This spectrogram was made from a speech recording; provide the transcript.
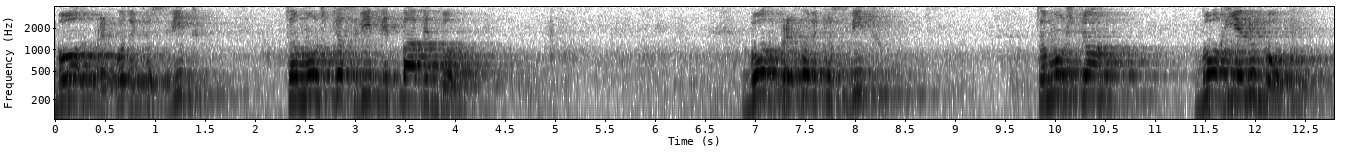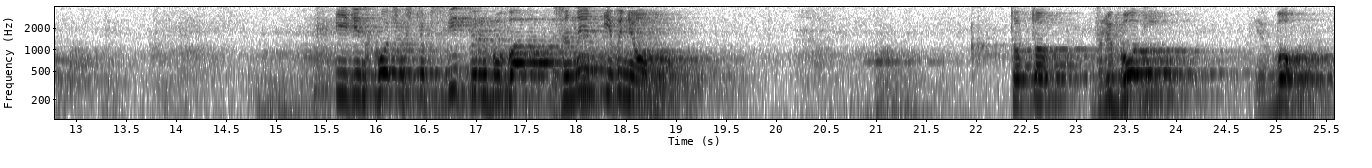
Бог приходить у світ, тому що світ відпав від Бога. Бог приходить у світ, тому що Бог є любов. І Він хоче, щоб світ перебував з ним і в ньому. Тобто в любові і в Богу.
